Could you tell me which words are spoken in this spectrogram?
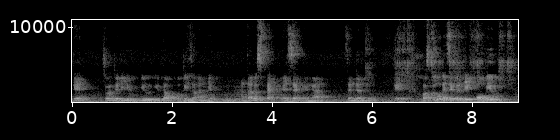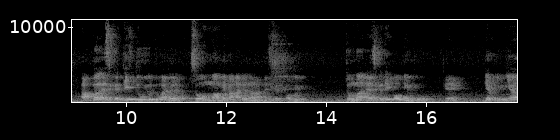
Okay. So jadi you you you tahu perbezaan dia hmm. antara spek exact dengan standard. Okay. Lepas tu executive four view. Apa executive two view tu ada? Semua memang ada dalam executive four view. Cuma executive four view tu, okay, dia punya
